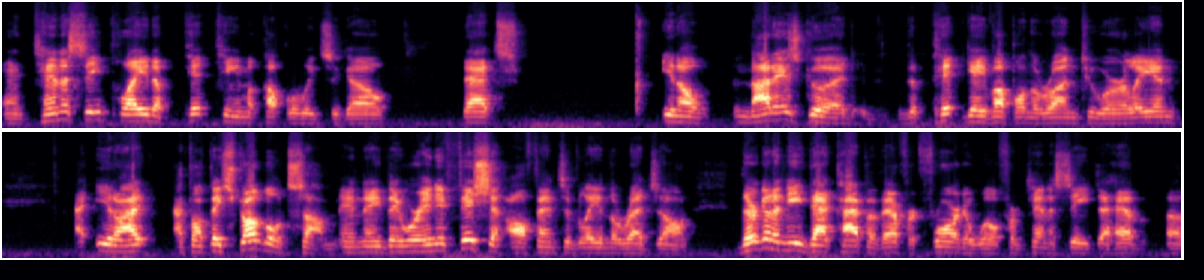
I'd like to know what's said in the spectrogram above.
and Tennessee played a Pitt team a couple of weeks ago that's, you know, not as good. The Pitt gave up on the run too early, and you know, I, I thought they struggled some and they, they were inefficient offensively in the red zone. They're going to need that type of effort, Florida will, from Tennessee to have, a,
